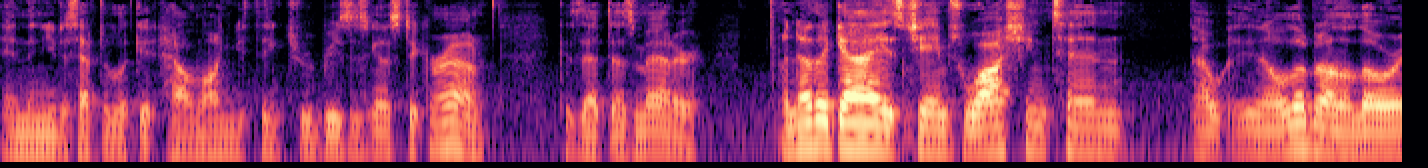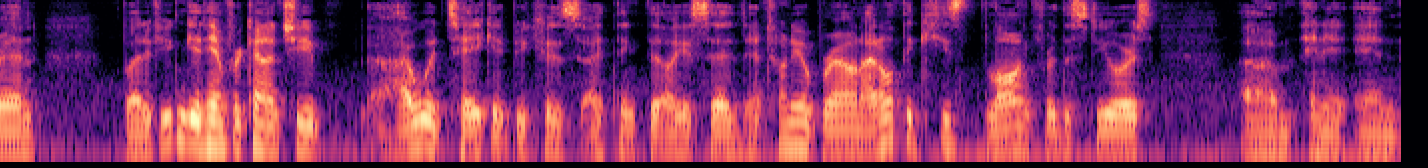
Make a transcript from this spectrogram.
and then you just have to look at how long you think Drew Brees is going to stick around because that does matter. Another guy is James Washington you know, a little bit on the lower end. But if you can get him for kind of cheap, I would take it because I think that, like I said, Antonio Brown. I don't think he's long for the Steelers, um, and it, and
